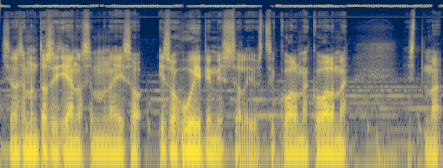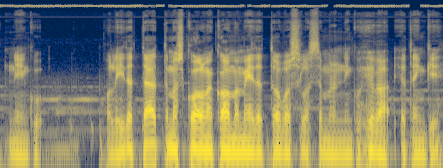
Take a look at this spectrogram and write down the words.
siinä oli semmoinen tosi hieno semmoinen iso, iso huivi, missä oli just se 3-3. Ja sitten mä niin kuin, olin itse täyttämässä 3-3. Mietin, että toi voisi olla semmoinen niin kuin hyvä jotenkin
